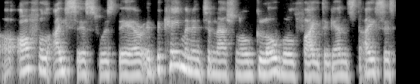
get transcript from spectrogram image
awful ISIS was there. It became an international global fight against ISIS,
